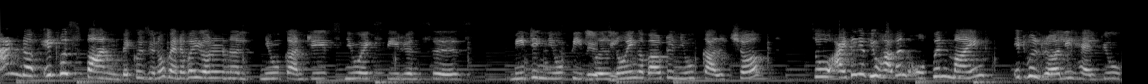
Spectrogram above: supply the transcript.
And uh, it was fun because you know whenever you're in a new country it's new experiences meeting new people knowing about a new culture. So i think if you have an open mind it will really help you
